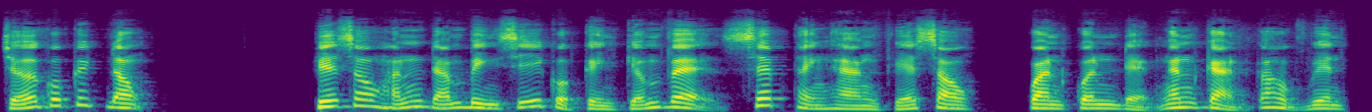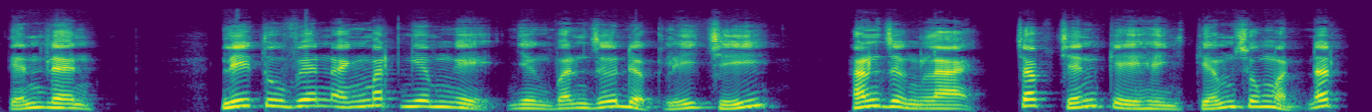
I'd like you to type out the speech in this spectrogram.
chớ có kích động. Phía sau hắn đám binh sĩ của kình kiếm vệ xếp thành hàng phía sau quan quân để ngăn cản các học viên tiến lên. Lý Tu Viễn ánh mắt nghiêm nghị nhưng vẫn giữ được lý trí. Hắn dừng lại, chấp chiến kỳ hình kiếm xuống mặt đất.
